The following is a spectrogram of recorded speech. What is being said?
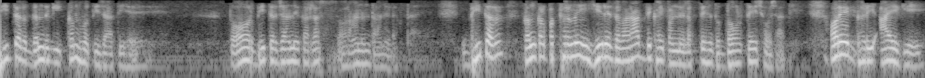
भीतर गंदगी कम होती जाती है तो और भीतर जाने का रस और आनंद आने लगता है। भीतर कंकड़ पत्थर नहीं, हीरे जवारात दिखाई पड़ने लगते हैं तो दौड़ तेज हो जाती है। और एक घड़ी आएगी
